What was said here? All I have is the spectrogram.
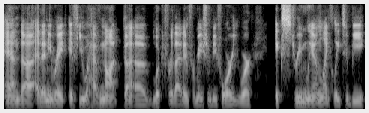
And uh, at any rate, if you have not uh, looked for that information before, you are extremely unlikely to be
